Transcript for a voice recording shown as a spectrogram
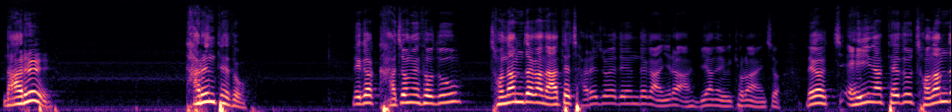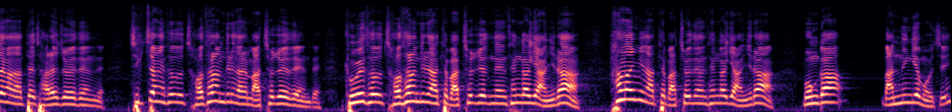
나를 다른 태도, 내가 가정에서도 저 남자가 나한테 잘해줘야 되는 데가 아니라 아, 미안해 여기 결혼 안 했죠. 내가 애인한테도 저 남자가 나한테 잘해줘야 되는데 직장에서도 저 사람들이 나를 맞춰줘야 되는데 교회에서도 저 사람들이 나한테 맞춰줘야 되는 생각이 아니라 하나님이 나한테 맞춰야 되는 생각이 아니라 뭔가 맞는 게 뭐지?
